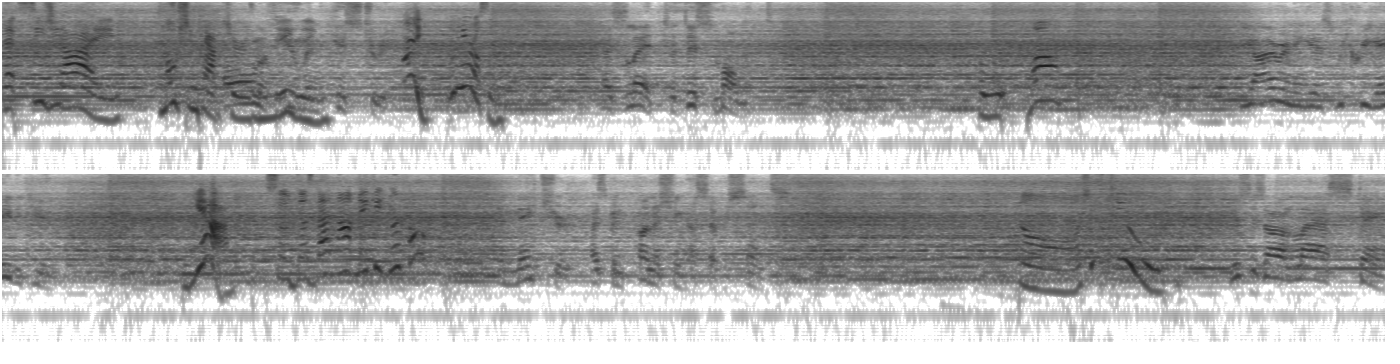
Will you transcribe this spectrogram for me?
that CGI motion capture is All of human amazing. Hi, Woody Harrelson. has led to this moment. Oh, well, The irony is we created you, yeah. So does that not make it your fault? and nature has been punishing us ever since. This is our last stand,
